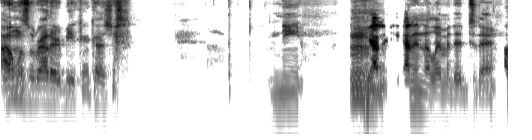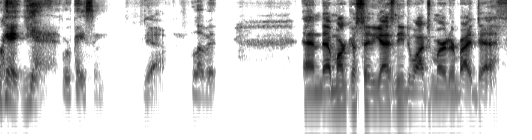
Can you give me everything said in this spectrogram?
I almost would rather it be a concussion. knee. Mm. He got he got into limited today. Okay, yeah, we're pacing. Yeah. Love it. And uh, Marco said you guys need to watch Murder by Death.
